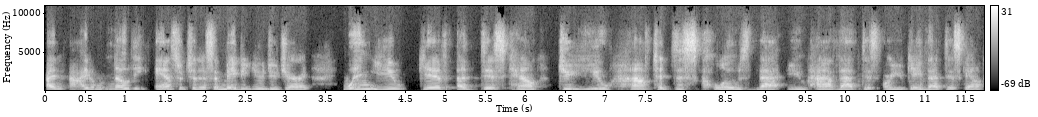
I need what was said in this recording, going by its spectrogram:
and i don't know the answer to this and maybe you do jarrett. When you give a discount do you have to disclose that you have that dis or you gave that discount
